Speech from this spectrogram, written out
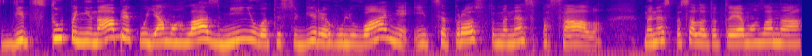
від ступені набряку я могла змінювати собі регулювання, і це просто мене спасало. Мене спасало, тобто я могла на,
